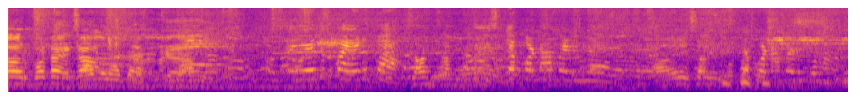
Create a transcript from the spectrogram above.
ஒரு போட்டா ஓடுதோம் எடுப்பா எடுப்பா எடுங்க எடுக்கணும்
